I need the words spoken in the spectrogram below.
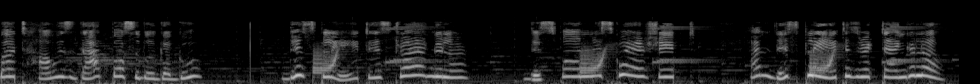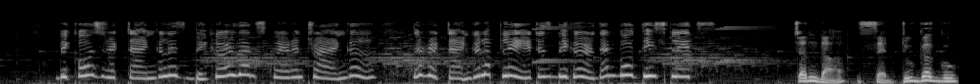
But how is that possible, Gaggu? This plate is triangular, this one is square shaped, and this plate is rectangular. Because rectangle is bigger than square and triangle, the rectangular plate is bigger than both these plates. Chanda said to Gaggu.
